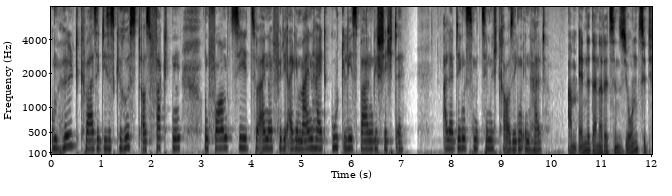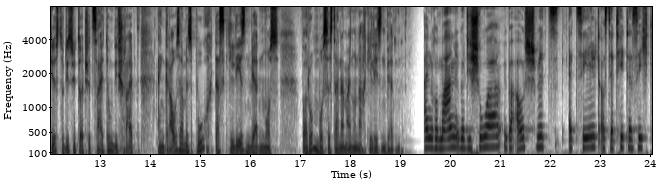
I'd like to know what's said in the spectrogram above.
umhüllt quasi dieses Gerüst aus Fakten und formt sie zu einer für die Allgemeinheit gut lesbaren Geschichte, allerdings mit ziemlich grausigem Inhalt. Am Ende deiner Rezension zitierst du die Süddeutsche Zeitung, die schreibt, ein grausames Buch, das gelesen werden muss. Warum muss es deiner Meinung nach gelesen werden? Ein Roman über die Shoah, über Auschwitz, erzählt aus der Tätersicht,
